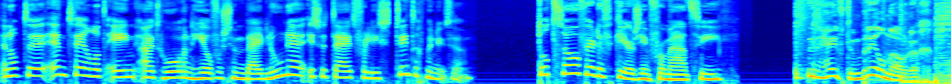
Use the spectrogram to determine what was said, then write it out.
En op de N201 uit Horen-Hilversum bij Loenen is het tijdverlies 20 minuten. Tot zover de verkeersinformatie. U heeft een bril nodig.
